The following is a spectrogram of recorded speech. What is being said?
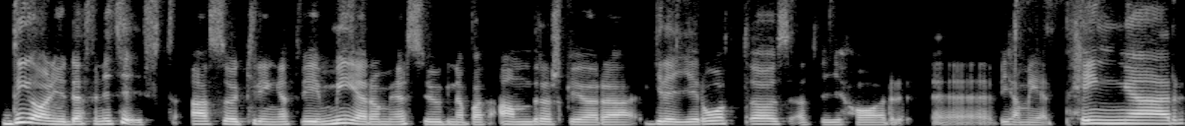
Det har den ju definitivt. Alltså kring att vi är mer och mer sugna på att andra ska göra grejer åt oss, att vi har, eh, vi har mer pengar.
